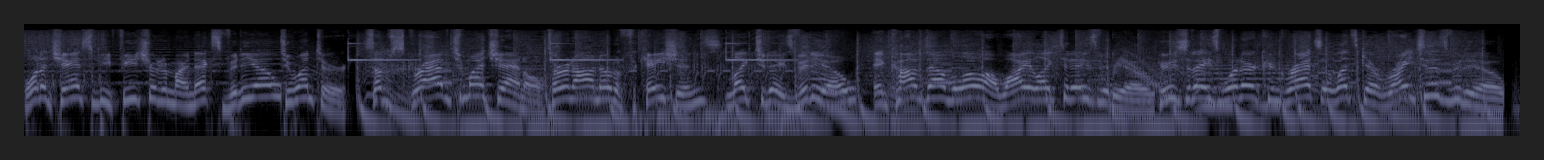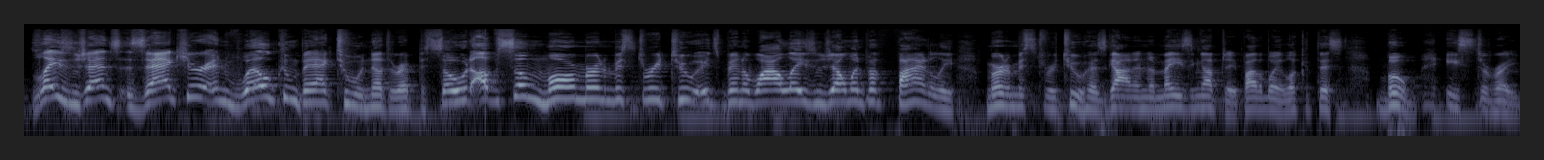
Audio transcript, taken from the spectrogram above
Want a chance to be featured in my next video? To enter, subscribe to my channel, turn on notifications, like today's video, and comment down below on why you like today's video. Here's today's winner, congrats, and let's get right to this video. Ladies and gents, Zach here, and welcome back to another episode of some more Murder Mystery 2. It's been a while, ladies and gentlemen, but finally, Murder Mystery 2 has gotten an amazing update. By the way, look at this. Boom, Easter egg.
